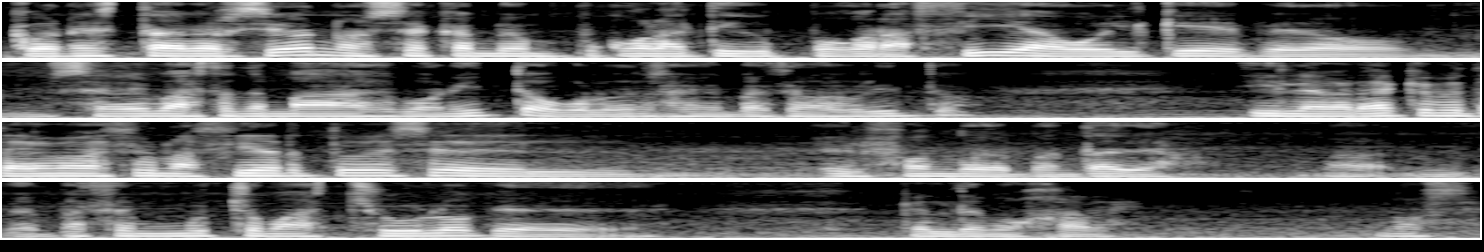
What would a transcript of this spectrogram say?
con esta versión, no sé, cambia un poco la tipografía o el qué, pero se ve bastante más bonito, por lo menos a mí me parece más bonito. Y la verdad que me, también me parece un acierto es el, el fondo de pantalla. Ah, Me parece mucho más chulo que, el de Mojave. No sé,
